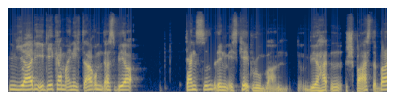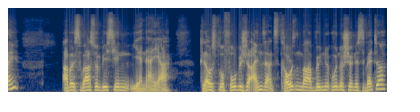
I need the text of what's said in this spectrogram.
Ja, die Idee kam eigentlich darum, dass wir ganz simpel im Escape Room waren. Wir hatten Spaß dabei, aber es war so ein bisschen, ja, naja, klaustrophobischer Ansatz. Draußen war wunderschönes Wetter.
